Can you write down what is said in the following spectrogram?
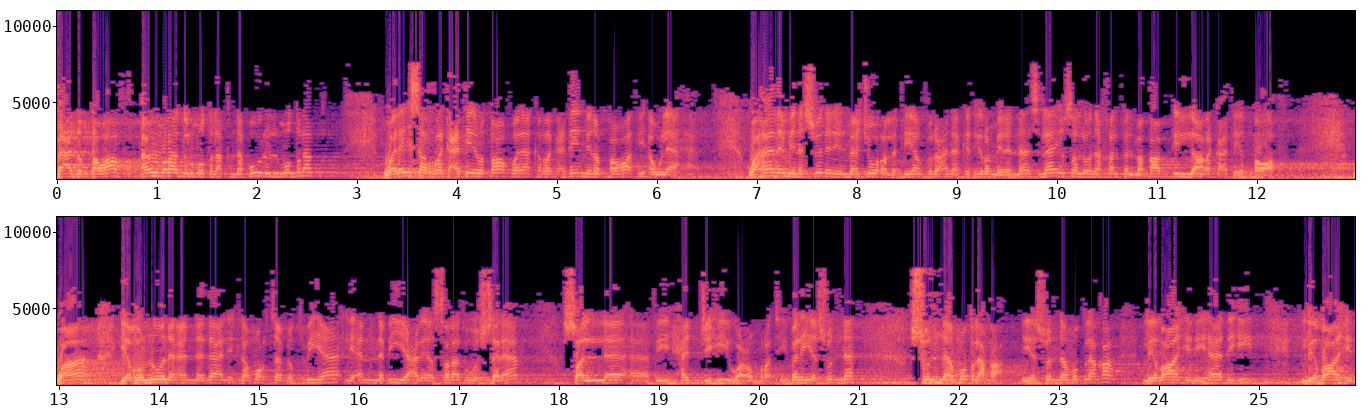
بعد الطواف أو المراد المطلق. نقول المطلق وليس الركعتين من الطواف ولكن ركعتين من الطواف أولاها. وهذا من السنن المهجورة التي يغفل عنها كثير من الناس لا يصلون خلف المقام إلا ركعتي الطواف. ويظنون أن ذلك مرتبط بها لأن النبي عليه الصلاة والسلام صلاها في حجه وعمرته. بل هي سنة سنة مطلقة. هي سنة مطلقة لظاهر هذه لظاهر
